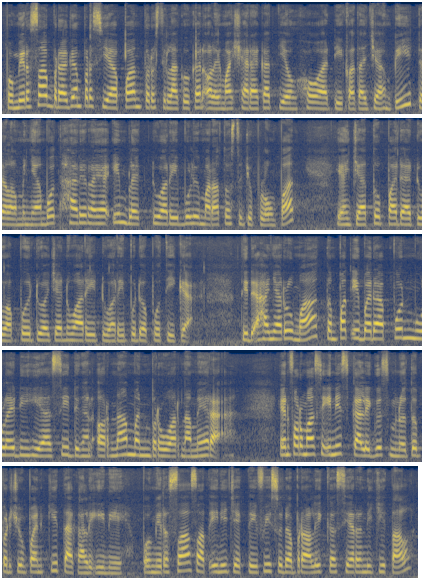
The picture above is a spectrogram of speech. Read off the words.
Pemirsa beragam persiapan terus dilakukan oleh masyarakat Tionghoa di Kota Jambi dalam menyambut Hari Raya Imlek 2574 yang jatuh pada 22 Januari 2023. Tidak hanya rumah, tempat ibadah pun mulai dihiasi dengan ornamen berwarna merah. Informasi ini sekaligus menutup perjumpaan kita kali ini. Pemirsa, saat ini Jack TV sudah beralih ke siaran digital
